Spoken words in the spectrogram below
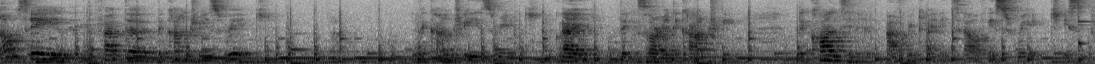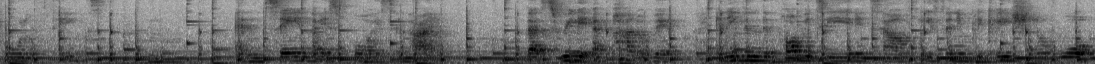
I would say the fact that the country is rich. The country is rich. Like, the, sorry, the country, the continent, Africa in itself is rich. It's full of things. And saying that it's poor is a lie. That's really a part of it. And even the poverty in itself is an implication of what,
